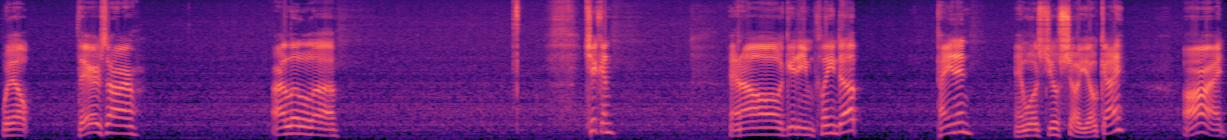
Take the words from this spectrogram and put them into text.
well, there's our our little uh, chicken. And I'll get him cleaned up painted and we'll, we'll show you okay? All right.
